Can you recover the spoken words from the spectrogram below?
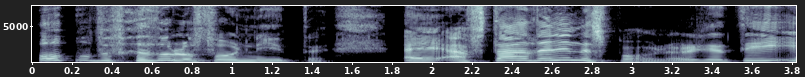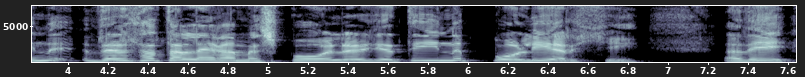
όπου βέβαια δολοφονείται. Ε, αυτά δεν είναι spoiler, γιατί είναι, δεν θα τα λέγαμε spoiler, γιατί είναι πολύ αρχή. Δηλαδή,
